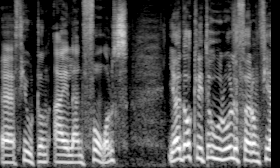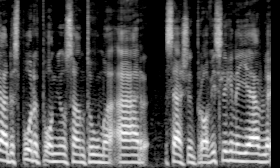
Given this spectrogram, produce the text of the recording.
eh, 14 Island Falls jag är dock lite orolig för om fjärde spåret på Onion Santoma är särskilt bra. Visserligen är Gävle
